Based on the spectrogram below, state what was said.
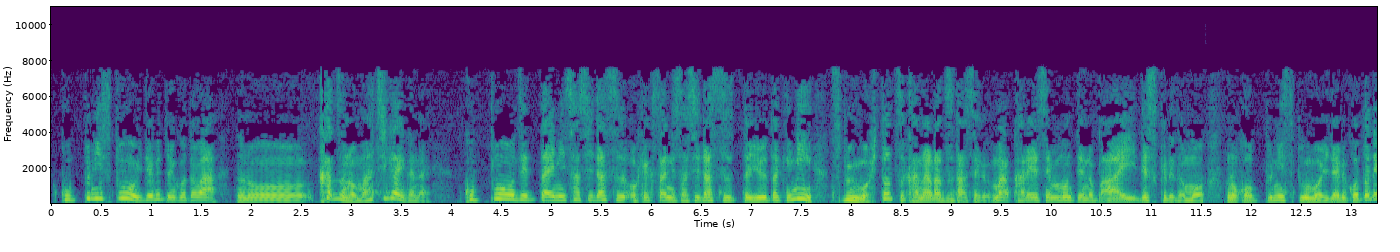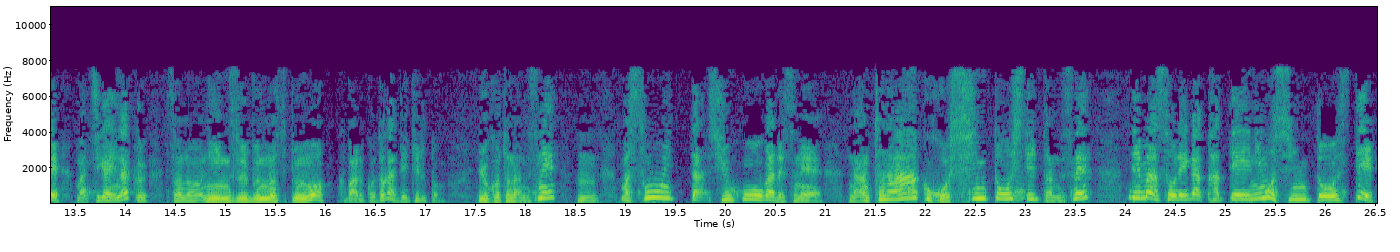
コップにスプーンを入れるということは、その、数の間違いがない。コップを絶対に差し出す、お客さんに差し出すという時に、スプーンを一つ必ず出せる。まあ、カレー専門店の場合ですけれども、このコップにスプーンを入れることで、間違いなく、その人数分のスプーンを配ることができるということなんですね。うん。まあ、そういった手法がですね、なんとなくこう浸透していったんですね。で、まあ、それが家庭にも浸透して、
